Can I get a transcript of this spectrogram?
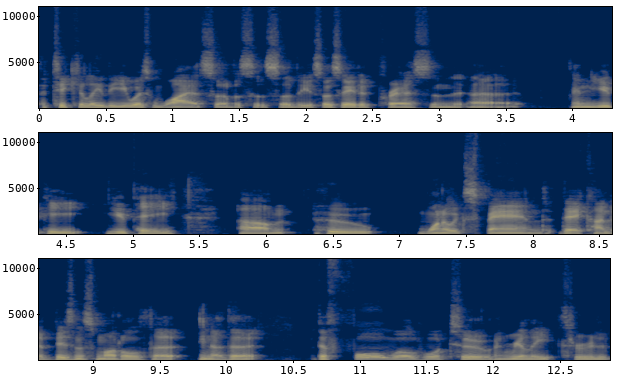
particularly the US wire services, so the Associated Press and uh, and UP UP, um, who want to expand their kind of business model. The you know the before World War II and really through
